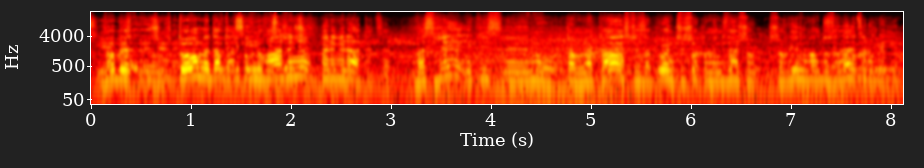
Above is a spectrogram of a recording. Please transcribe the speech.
всі Добре, причини- хто вам надав такі повноваження перевіряти це? У вас є якийсь е, ну там наказ чи закон, чи що там, я не знаю, що, що він вам дозволяє це робити? України.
